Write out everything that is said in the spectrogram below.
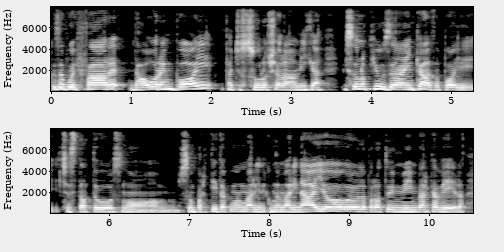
cosa vuoi fare? Da ora in poi faccio solo ceramica. Mi sono chiusa in casa, poi c'è stato, sono, sono partita come, marin, come, marinaio, ho lavorato in, in barca vela, sono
